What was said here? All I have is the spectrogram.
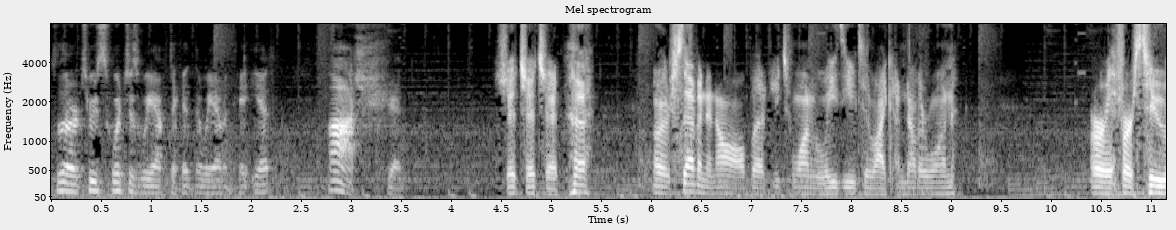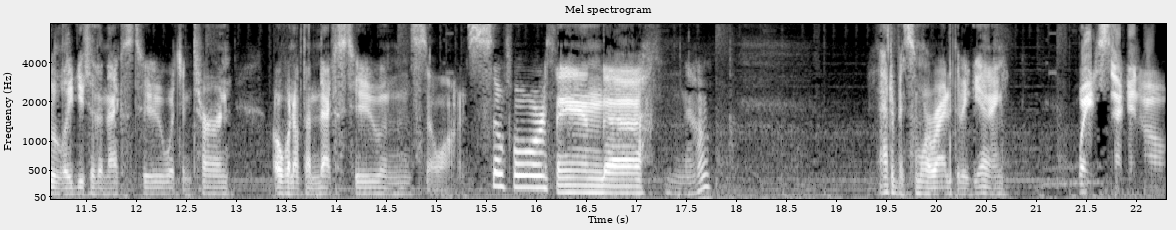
So there are two switches we have to hit that we haven't hit yet. Ah, shit. Shit, shit, shit. well, there's seven in all, but each one leads you to like another one. or the first two lead you to the next two, which in turn open up the next two, and so on and so forth. And uh, no, it had to have been somewhere right at the beginning. Wait a second. Oh,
